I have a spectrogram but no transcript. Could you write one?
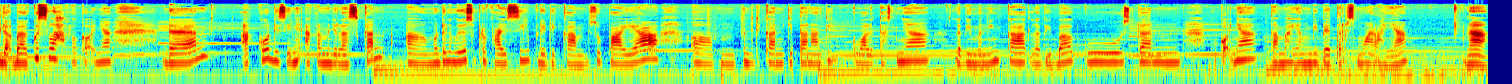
nggak bagus lah pokoknya. Dan aku di sini akan menjelaskan uh, model-model supervisi pendidikan supaya um, pendidikan kita nanti kualitasnya lebih meningkat, lebih bagus dan pokoknya tambah yang lebih better semua lah ya. Nah,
